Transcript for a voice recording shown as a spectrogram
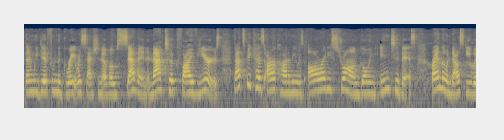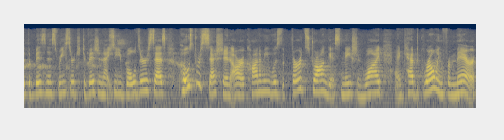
than we did from the Great Recession of 07, and that took five years. That's because our economy was already strong going into this. Brian Lewandowski with the Business Research Division at CU Boulder says post-recession, our economy was the third strongest nationwide and kept growing from there.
